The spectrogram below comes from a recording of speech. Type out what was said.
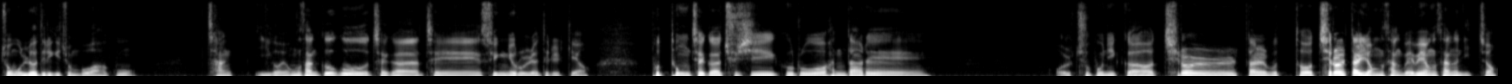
좀 올려드리기 좀 뭐하고 장 이거 영상 끄고 제가 제 수익률 올려드릴게요. 보통 제가 주식으로 한 달에 얼추 보니까 7월 달부터 7월 달 영상 매매 영상은 있죠.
